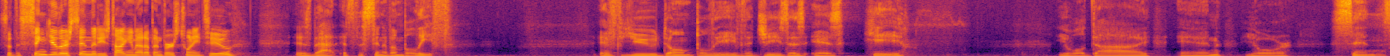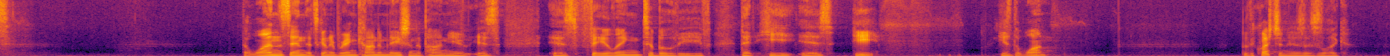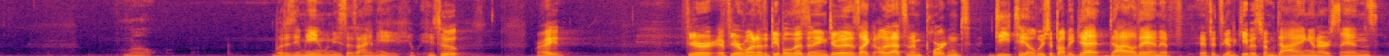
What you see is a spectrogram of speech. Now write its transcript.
So, the singular sin that he's talking about up in verse 22 is that it's the sin of unbelief. If you don't believe that Jesus is He, you will die in your sins. The one sin that's going to bring condemnation upon you is, is failing to believe that He is He. He's the one. But the question is, is like, well, what does he mean when he says, I am He? He's who? Right? If you're, if you're one of the people listening to it, it's like, oh, that's an important detail we should probably get dialed in if, if it's going to keep us from dying in our sins.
